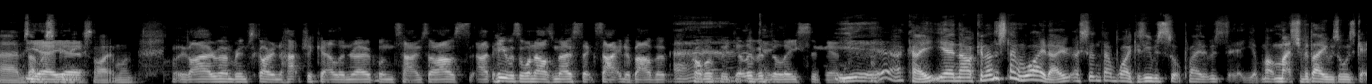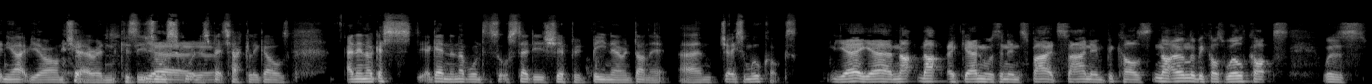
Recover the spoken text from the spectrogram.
Um, so that yeah, must have been an exciting one. I remember him scoring a hat trick at Elland Road one time, so I was I, he was the one I was most excited about, but probably uh, delivered okay. the least in the end. Yeah, okay, yeah. No, I can understand why though. I understand why because he was sort of playing. It was match of the day was always getting you out of your armchair, and because he's yeah, always scoring spectacular goals. And then I guess again another one to sort of steady his ship who'd been there and done it. Um, Jason Wilcox. Yeah, yeah, and that that again was an inspired signing because not only because Wilcox was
